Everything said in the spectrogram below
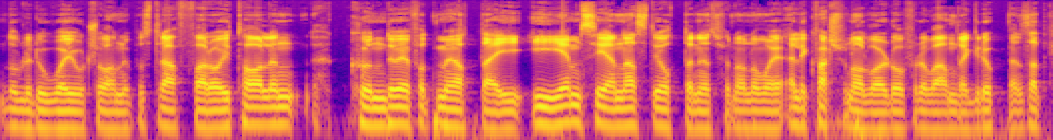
då blev det oavgjort så vann vi på straffar och Italien kunde vi ha fått möta i EM senast i åttondelsfinal, eller kvartsfinal var det då för det var andra gruppen. Så att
